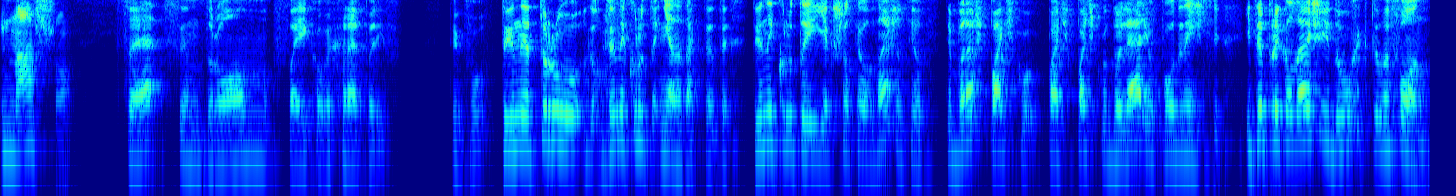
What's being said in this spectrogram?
Нащо? Це синдром фейкових реперів. Типу, ти не тру, ти не крутий. Ні, не так. Ти, ти, ти не крутий, якщо ти от знаєш, оці от, ти береш пачку, пач, пачку долярів по одиничці, і ти прикладаєш її до вуха як телефон.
